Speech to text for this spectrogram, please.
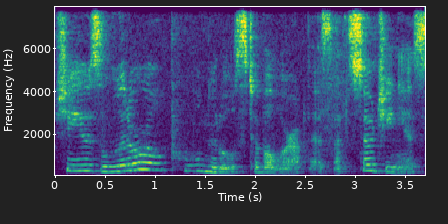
She used noodles to bubble wrap this. That's so genius.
